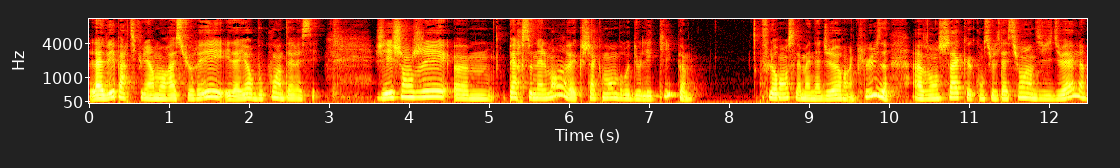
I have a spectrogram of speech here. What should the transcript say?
l'avait particulièrement rassuré et d'ailleurs beaucoup intéressé. J'ai échangé euh, personnellement avec chaque membre de l'équipe Florence, la manager incluse, avant chaque consultation individuelle.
